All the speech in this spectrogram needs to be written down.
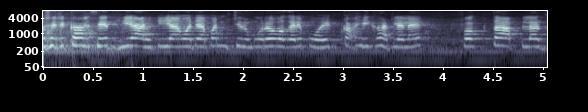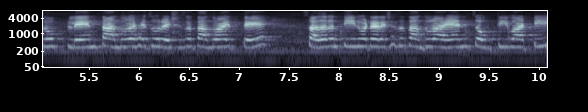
डोशाची खासियत ही आहे की यामध्ये आपण चिरमुरं वगैरे पोहे काही घातलेलं आहे. फक्त आपला जो प्लेन तांदूळ आहे जो रेषेचा तांदूळ आहे ते साधारण तीन वाट्या रेषेचा तांदूळ आहे आणि चौथी वाटी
